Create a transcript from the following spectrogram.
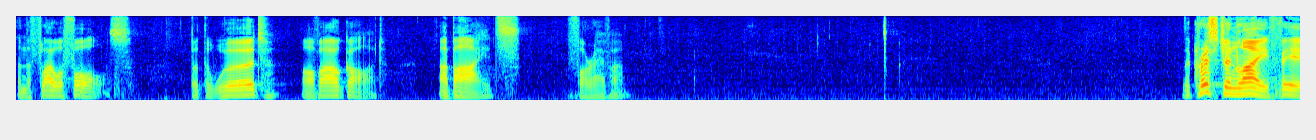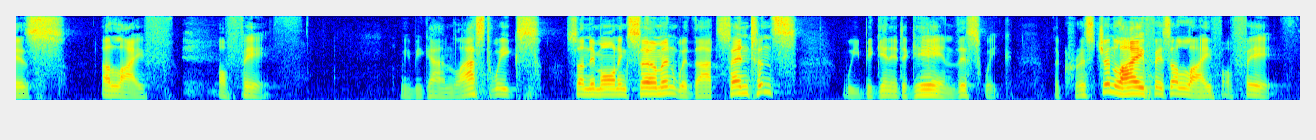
and the flower falls, but the word of our God abides forever. The Christian life is a life of faith. We began last week's Sunday morning sermon with that sentence we begin it again this week. The Christian life is a life of faith.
